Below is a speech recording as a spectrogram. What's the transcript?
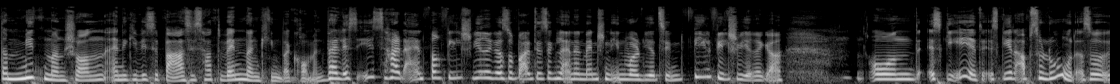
damit man schon eine gewisse Basis hat, wenn dann Kinder kommen. Weil es ist halt einfach viel schwieriger, sobald diese kleinen Menschen involviert sind. Viel, viel schwieriger. Und es geht, es geht absolut. Also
